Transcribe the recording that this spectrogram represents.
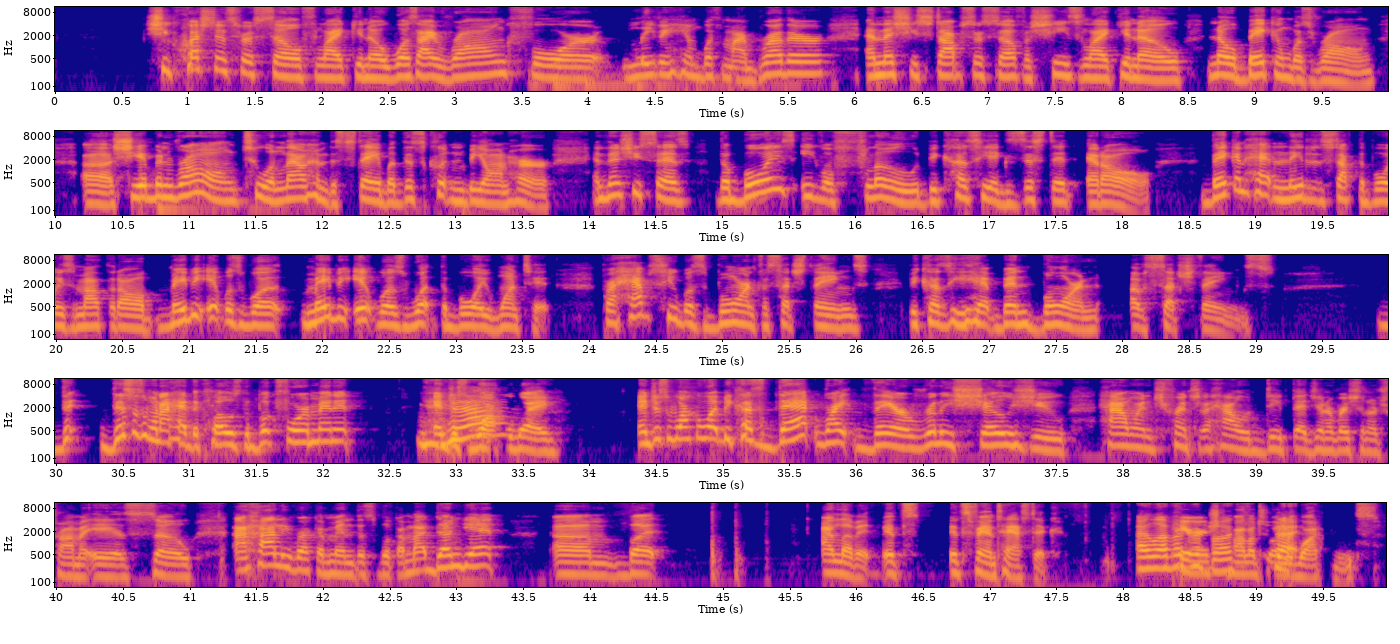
she questions herself like you know was i wrong for leaving him with my brother? And then she stops herself and she's like you know no bacon was wrong. Uh, she had been wrong to allow him to stay but this couldn't be on her. And then she says the boy's evil flowed because he existed at all. Bacon hadn't needed to stop the boy's mouth at all. Maybe it was what maybe it was what the boy wanted. Perhaps he was born for such things because he had been born of such things Th- this is when I had to close the book for a minute and just walk away. And just walk away because that right there really shows you how entrenched and how deep that generational trauma is. So I highly recommend this book. I'm not done yet, um, but I love it. It's it's fantastic. I love a good book. that- Watkins.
